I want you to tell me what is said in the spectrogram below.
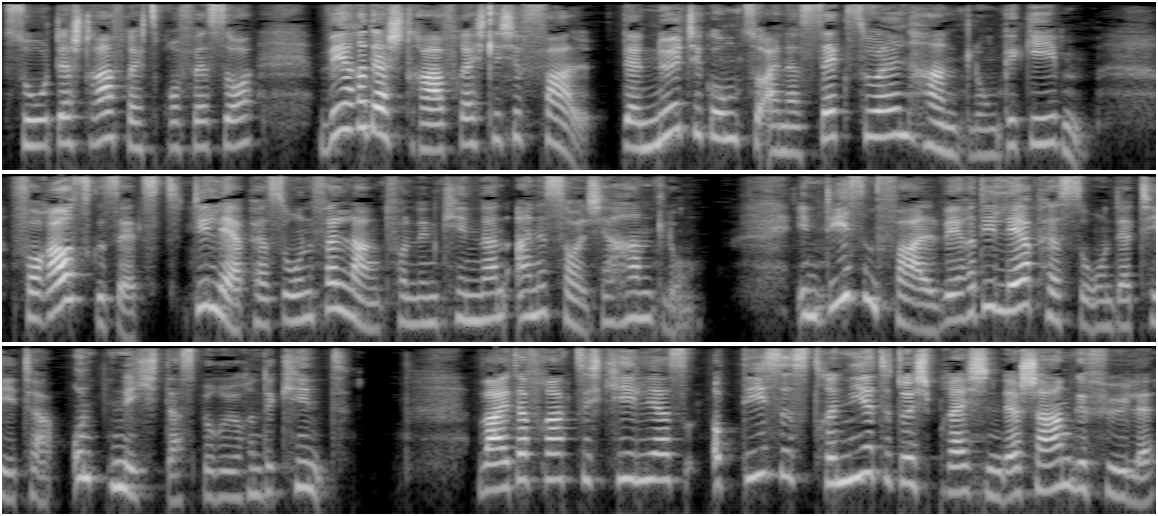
so der Strafrechtsprofessor, wäre der strafrechtliche Fall der Nötigung zu einer sexuellen Handlung gegeben, vorausgesetzt die Lehrperson verlangt von den Kindern eine solche Handlung. In diesem Fall wäre die Lehrperson der Täter und nicht das berührende Kind weiter fragt sich Kilias, ob dieses trainierte Durchbrechen der Schamgefühle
